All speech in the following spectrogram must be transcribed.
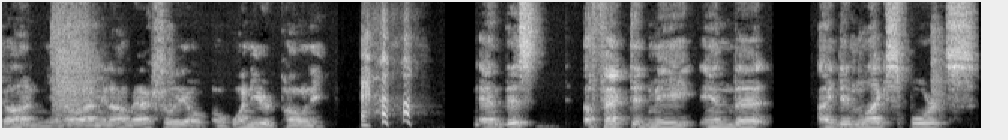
done. You know, I mean, I'm actually a, a one eared pony. and this affected me in that I didn't like sports,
